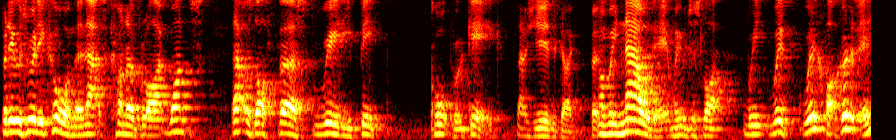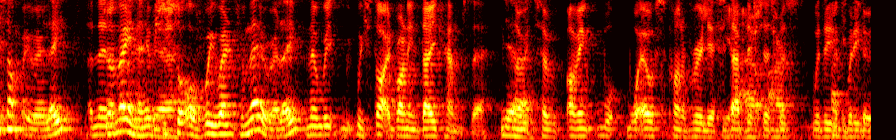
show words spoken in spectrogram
But it was really cool, and then that's kind of like once that was our first really big corporate gig, That was years ago. But and we nailed it, and we were just like, we, we're, we're quite good at this, aren't we, really? And Do you then- know what I mean? And it was just sort of, we went from there, really. And then we, we started running day camps there. Yeah. So, so I think what, what else kind of really established I- us was with these, with these,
